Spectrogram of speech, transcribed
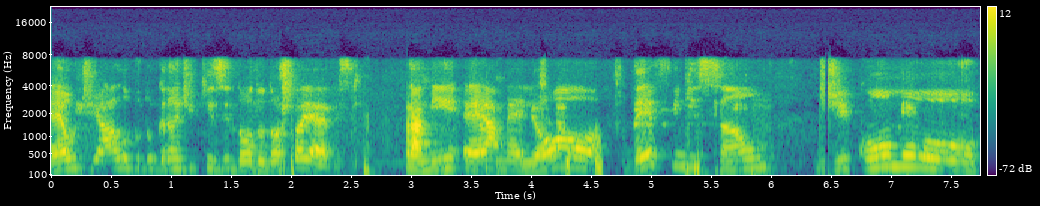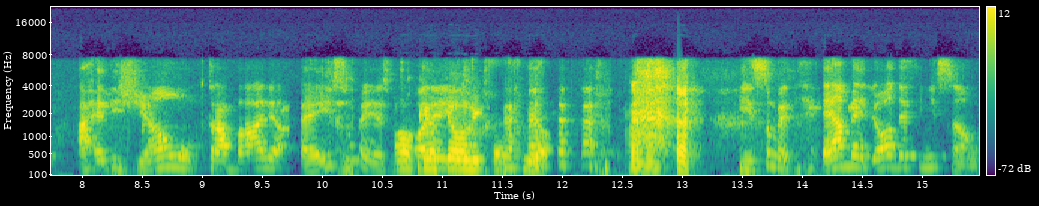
é o diálogo do grande inquisidor do Dostoiévski. Para mim, é a melhor definição de como a religião trabalha. É isso mesmo. Olha aqui, ó. isso mesmo. É a melhor definição.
